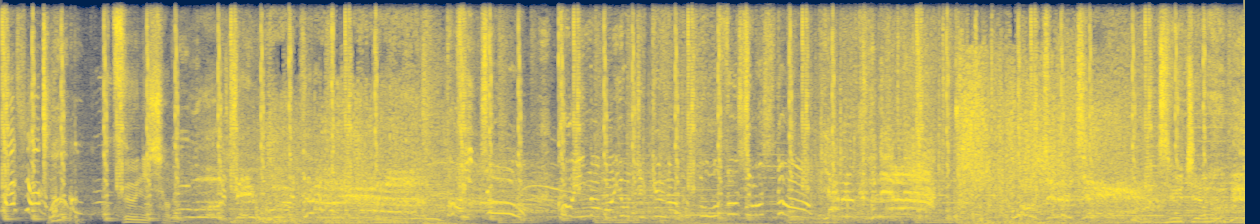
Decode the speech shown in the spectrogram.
ーファッション普通にしゃべるの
